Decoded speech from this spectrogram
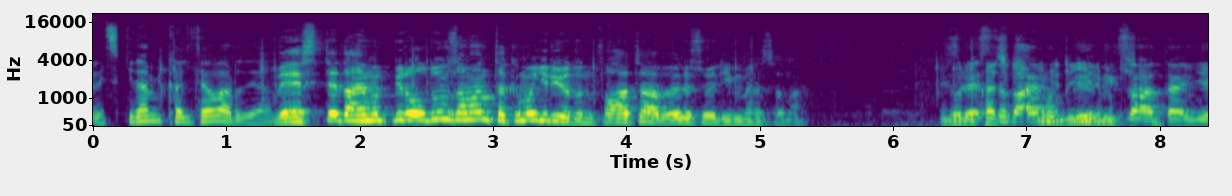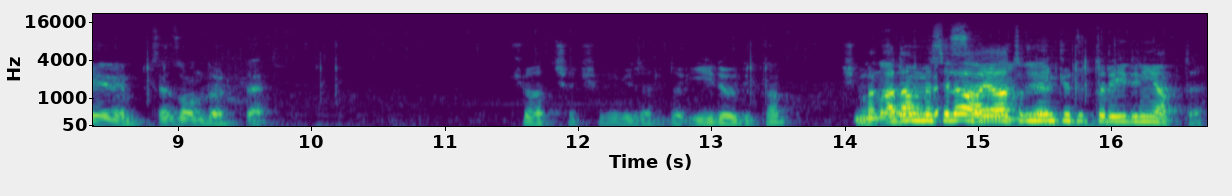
Eskiden bir kalite vardı ya. West'te Diamond 1 olduğun zaman takıma giriyordun Fatih abi öyle söyleyeyim ben sana. Biz LoL'ü kaç West'te kişi Diamond oynadı? 1'dik 20 kişi. zaten yeğenim sezon 4'te. Q atacak şimdi güzel. Dö- İyi dövdük lan. Şimdi bak Bundan adam 15 mesela sene hayatının önce. en kötü trade'ini yaptı.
